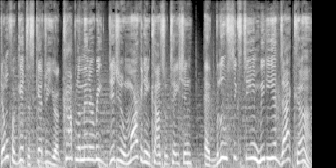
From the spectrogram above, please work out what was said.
Don't forget to schedule your complimentary digital marketing consultation at blue16media.com.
